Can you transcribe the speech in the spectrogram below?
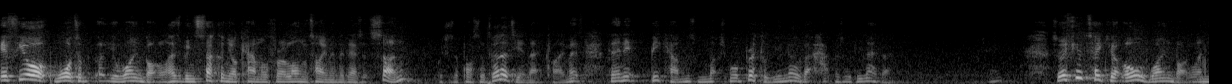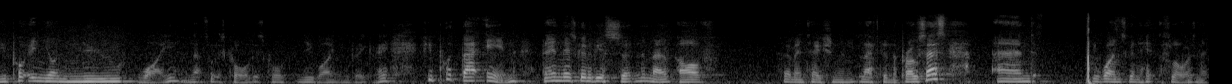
If your, water, your wine bottle has been stuck on your camel for a long time in the desert sun, which is a possibility in that climate, then it becomes much more brittle. You know that happens with leather. Okay? So if you take your old wine bottle and you put in your new wine, and that's what it's called, it's called new wine in Greek, okay? if you put that in, then there's going to be a certain amount of fermentation left in the process, and your wine's going to hit the floor, isn't it?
